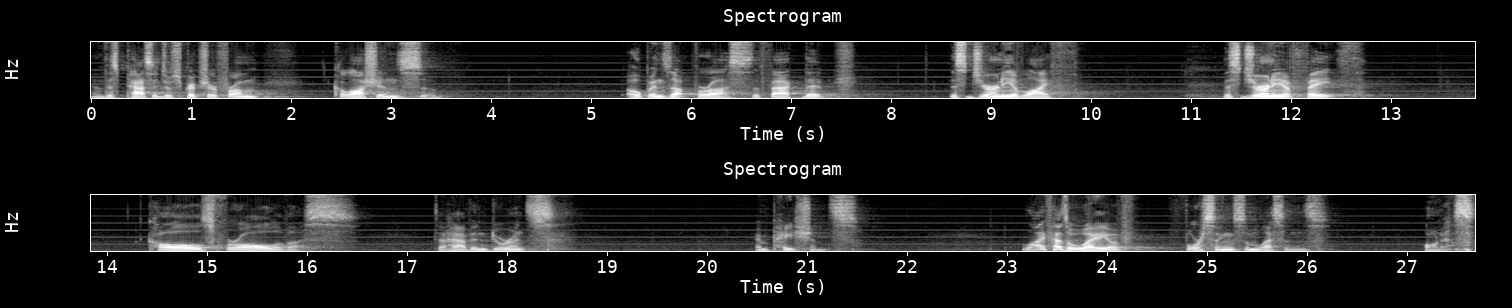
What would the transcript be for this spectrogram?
This passage of scripture from Colossians opens up for us the fact that this journey of life this journey of faith calls for all of us to have endurance and patience. Life has a way of forcing some lessons on us.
